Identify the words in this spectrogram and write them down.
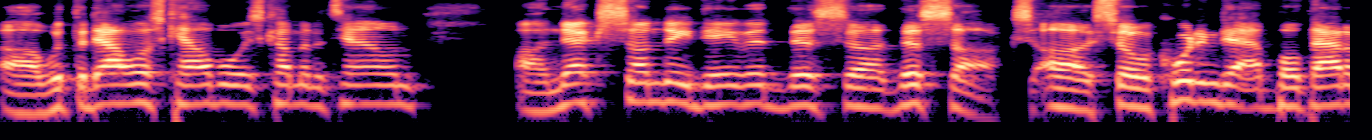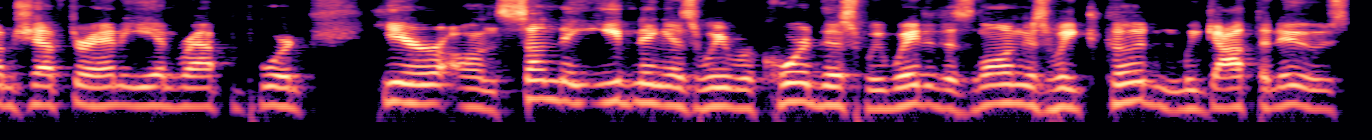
uh, with the Dallas Cowboys coming to town uh, next Sunday. David, this uh, this sucks. Uh, so according to both Adam Schefter and Ian Rapoport here on Sunday evening, as we record this, we waited as long as we could and we got the news,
